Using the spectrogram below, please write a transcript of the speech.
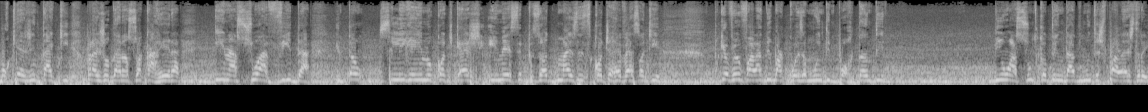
Porque a gente tá aqui para ajudar na sua carreira e na sua vida. Então, se liga aí no podcast e nesse episódio, mais esse coach reverso aqui, porque eu venho falar de uma coisa muito importante de um assunto que eu tenho dado muitas palestras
